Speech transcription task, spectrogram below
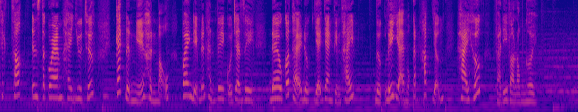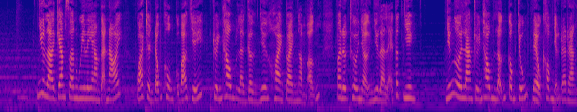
TikTok, Instagram hay YouTube, các định nghĩa hình mẫu, quan điểm đến hành vi của Gen Z đều có thể được dễ dàng tìm thấy, được lý giải một cách hấp dẫn, hài hước và đi vào lòng người. Như lời Gamson William đã nói, quá trình đóng khung của báo chí, truyền thông là gần như hoàn toàn ngầm ẩn và được thừa nhận như là lẽ tất nhiên. Những người làm truyền thông lẫn công chúng đều không nhận ra rằng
